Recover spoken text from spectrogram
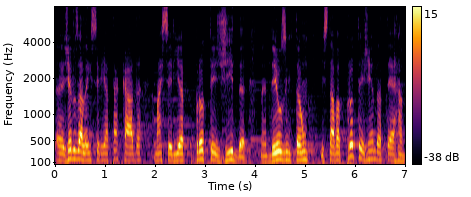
eh, Jerusalém seria atacada, mas seria protegida. Né? Deus, então, estava protegendo a terra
